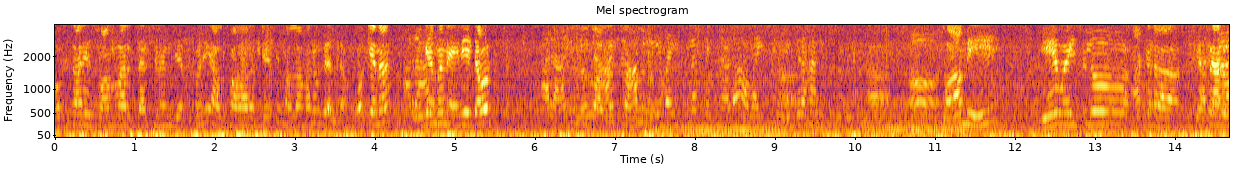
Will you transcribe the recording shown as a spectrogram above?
ఒకసారి స్వామివారి దర్శనం చేసుకొని అల్పాహారం చేసి మళ్ళీ మనం వెళ్దాం. ఓకేనా? ఇంకేమైనా ఎనీ డౌట్స్ స్వామి ఏ వయసులో చెప్పాడో ఆ వయసు విగ్రహానికి చూడండి స్వామి ఏ వయసులో అక్కడ చెప్పారో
